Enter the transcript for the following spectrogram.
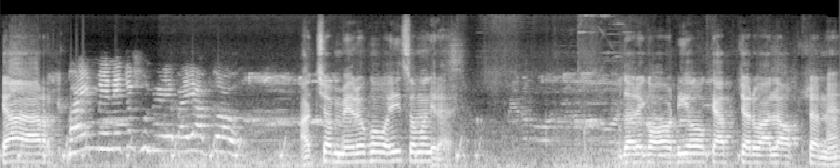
क्या यार? भाई मैंने तो सुन रहे भाई आप तो आओ। अच्छा मेरे को वही समझ रहा है। उधर एक ऑडियो कैप्चर वाला ऑप्शन है।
